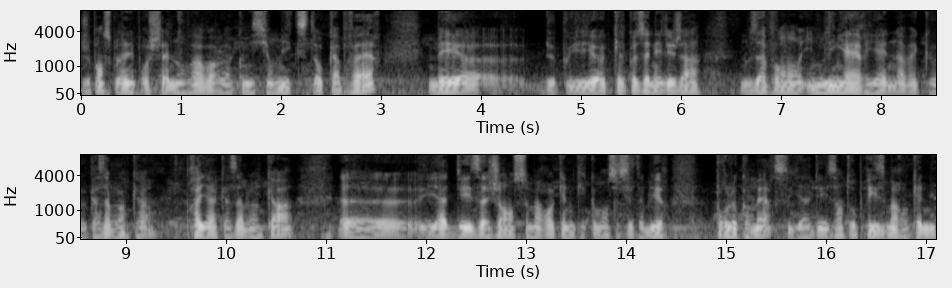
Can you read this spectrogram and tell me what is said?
Je pense que l'année prochaine, on va avoir la commission mixte au Cap Vert. Mais euh, depuis euh, quelques années déjà, nous avons une ligne aérienne avec euh, Casablanca, Praia Casablanca. il y a des agences marocaines qui commencent à s'établir pour le commerce. Il y a des entreprises marocaines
